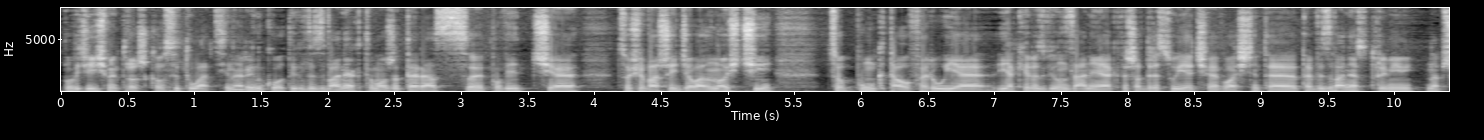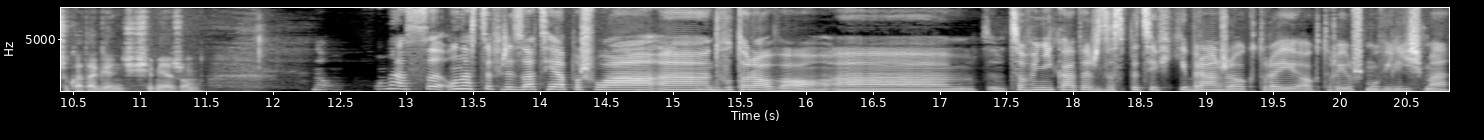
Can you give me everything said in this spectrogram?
Powiedzieliśmy troszkę o sytuacji na rynku, o tych wyzwaniach, to może teraz powiedzcie coś o waszej działalności, co punkta oferuje, jakie rozwiązania, jak też adresujecie właśnie te, te wyzwania, z którymi na przykład agenci się mierzą. U nas, u nas cyfryzacja poszła e, dwutorowo, e, co wynika też ze specyfiki branży, o której, o której już mówiliśmy.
